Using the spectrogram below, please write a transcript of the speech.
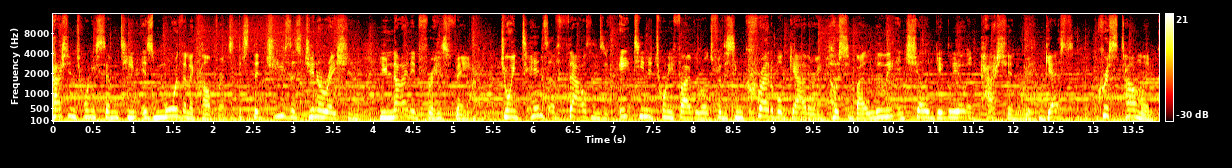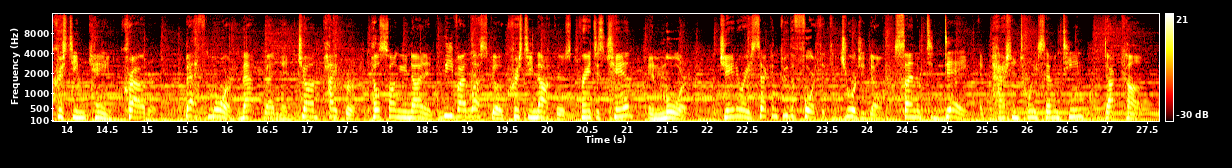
Passion 2017 is more than a conference, it's the Jesus generation united for his fame. Join tens of thousands of 18 to 25 year olds for this incredible gathering hosted by Louie and Shelly Giglio and Passion with guests Chris Tomlin, Christine Caine, Crowder, Beth Moore, Matt Redman, John Piper, Hillsong United, Levi Lusko, Christy Nockels, Francis Chan, and more. January 2nd through the 4th at the Georgia Dome. Sign up today at passion2017.com.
